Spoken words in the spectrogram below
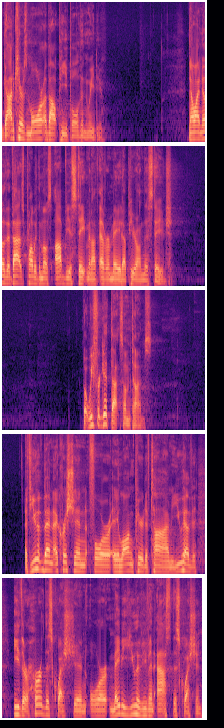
God cares more about people than we do. Now, I know that that is probably the most obvious statement I've ever made up here on this stage. But we forget that sometimes. If you have been a Christian for a long period of time, you have either heard this question or maybe you have even asked this question.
